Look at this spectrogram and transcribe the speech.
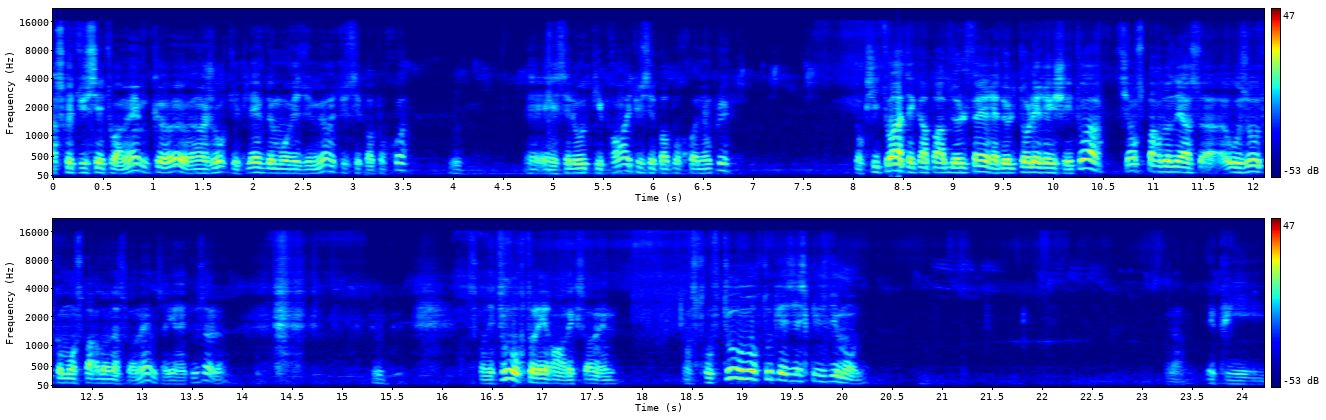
parce que tu sais toi-même que un jour tu te lèves de mauvaise humeur et tu sais pas pourquoi, mmh. et, et c'est l'autre qui prend et tu sais pas pourquoi non plus. Donc si toi, tu es capable de le faire et de le tolérer chez toi, si on se pardonnait à, aux autres comme on se pardonne à soi-même, ça irait tout seul. Hein Parce qu'on est toujours tolérant avec soi-même. On se trouve toujours toutes les excuses du monde. Voilà. Et puis,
